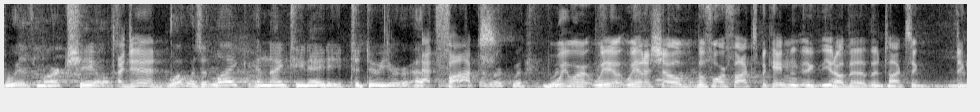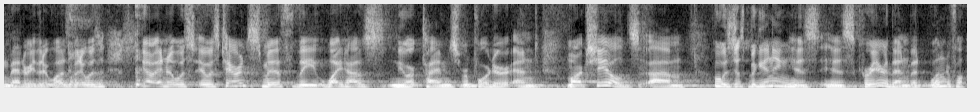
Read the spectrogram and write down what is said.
with Mark Shields. I did. What was it like in 1980 to do your at Fox? Work with, with we were we, we had a show before Fox became you know the, the toxic ding battery that it was, but it was you know, and it was it was Terrence Smith, the White House New York Times reporter, and Mark Shields, um, who was just beginning his his career then, but wonderful.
